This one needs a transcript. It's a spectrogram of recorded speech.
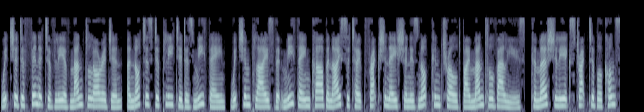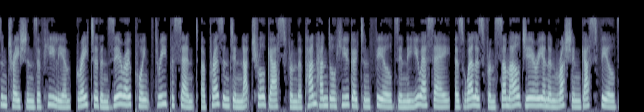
which are definitively of mantle origin, are not as depleted as methane, which implies that methane carbon isotope fractionation is not controlled by mantle values. Commercially extractable concentrations of helium, greater than 0.3%, are present in natural gas from the Panhandle Hugoton fields in the USA, as well as from some Algerian and Russian gas fields.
